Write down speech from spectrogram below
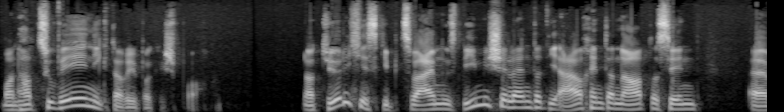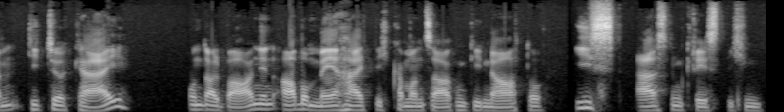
man hat zu wenig darüber gesprochen. Natürlich, es gibt zwei muslimische Länder, die auch in der NATO sind. Ähm, die Türkei und Albanien, aber mehrheitlich kann man sagen, die NATO ist aus dem christlichen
